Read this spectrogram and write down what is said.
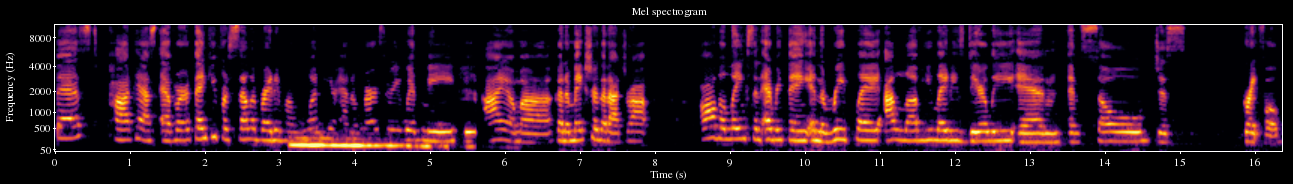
best podcast ever. Thank you for celebrating my one year anniversary with me. I am uh, gonna make sure that i drop all the links and everything in the replay. I love you ladies dearly and am so just grateful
